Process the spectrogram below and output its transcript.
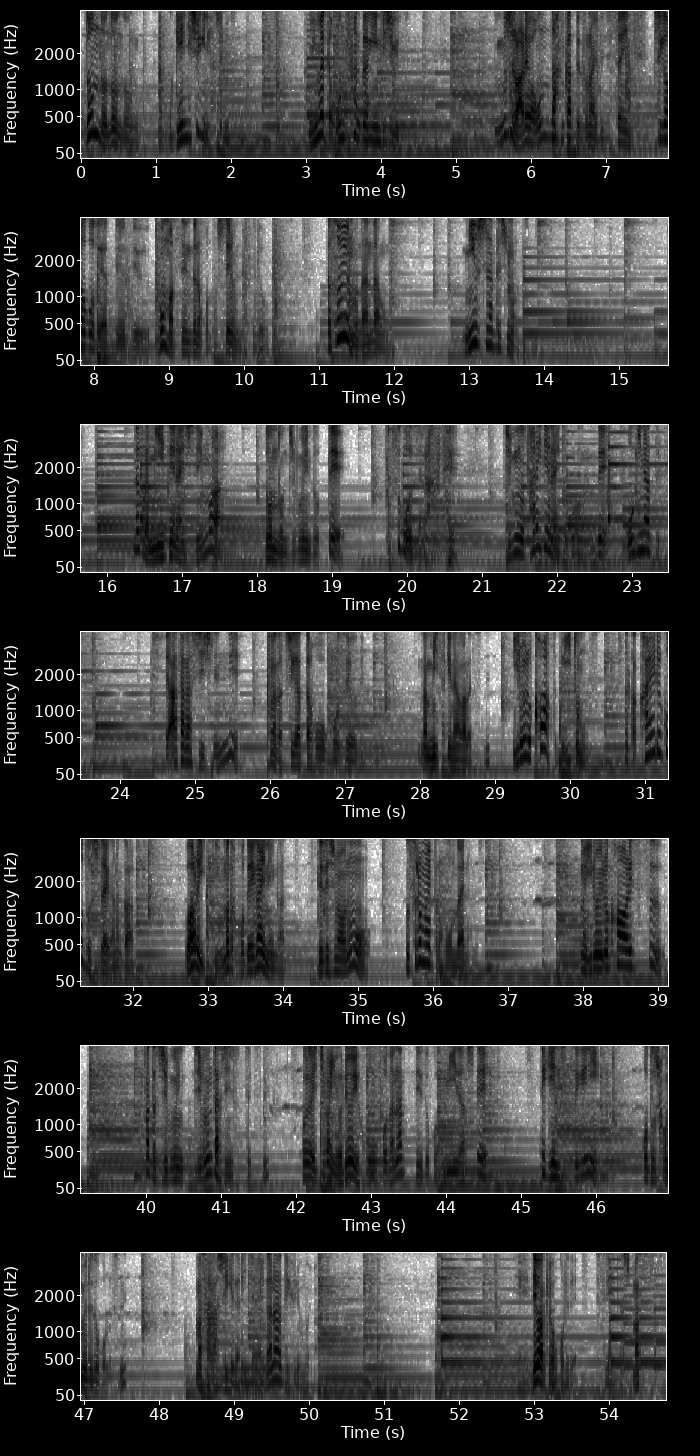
どんどんどんどん原理主義に走るんですね。今やったら温暖化原理主義ですね。むしろあれは温暖化って唱えて実際に違うことをやってるっていう本末転倒なことをしてるんですけど、そういうのもだんだん見失ってしまうんですね。だから見えてない視点は、どんどん自分にとって不都合じゃなくて、自分の足りてないところなので、補ってですね。で、新しい視点で、また違った方向性をね、まあ、見つけながらですね、いろいろ変わってもいいと思うんです。なんか変えること自体がなんか悪いっていう、また固定概念が出てしまうのも、それもやっぱり問題なんですね。まあ、いろいろ変わりつつ、また自分自分たちにとってですね、これが一番より良い方向だなっていうところを見出して、で、現実的に落とし込めるところですね。まあ、探していけたらいいんじゃないかなというふうに思います。えー、では今日はこれで失礼いたします。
